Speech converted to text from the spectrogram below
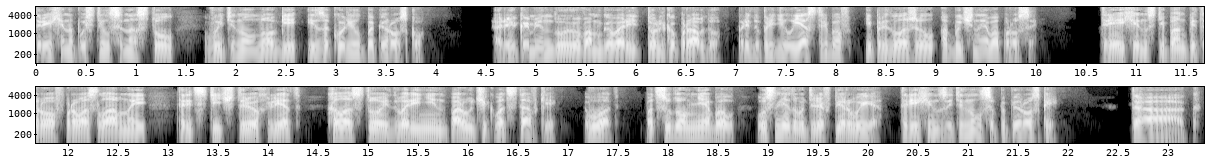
Трехин опустился на стул, вытянул ноги и закурил папироску. «Рекомендую вам говорить только правду», — предупредил Ястребов и предложил обычные вопросы. «Трехин Степан Петров, православный, 34 лет, холостой, дворянин, поручик в отставке. Вот, под судом не был, у следователя впервые». Трехин затянулся папироской. «Так,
